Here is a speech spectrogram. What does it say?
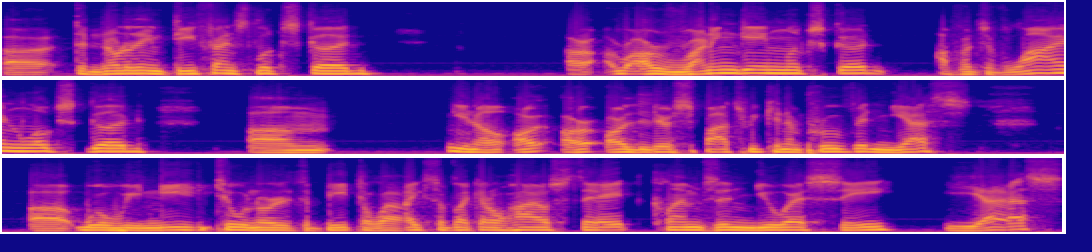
uh, the Notre Dame defense looks good. Our, our running game looks good. Offensive line looks good. Um, you know, are, are, are there spots we can improve in? Yes. Uh, will we need to in order to beat the likes of like an Ohio State, Clemson, USC? Yes.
